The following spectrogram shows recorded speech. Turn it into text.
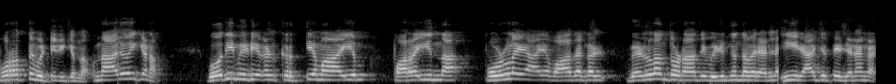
പുറത്തു വിട്ടിരിക്കുന്നത്. ഒന്ന് ആലോചിക്കണം. ഗോതി മീഡിയകൾ കൃത്യമായും പറയുന്ന പൊള്ളയായ വാദങ്ങൾ വെള്ളം തൊടാതെ വിഴുങ്ങുന്നവരല്ല ഈ രാജ്യത്തെ ജനങ്ങൾ.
